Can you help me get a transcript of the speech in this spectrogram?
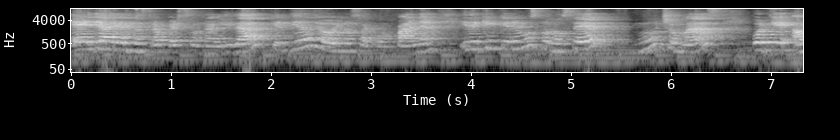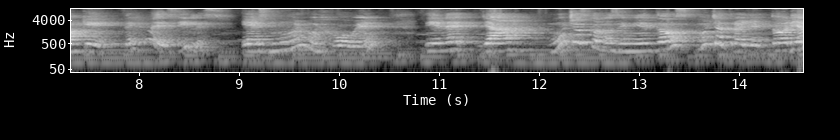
Ella es nuestra personalidad que el día de hoy nos acompaña y de quien queremos conocer mucho más, porque aunque déjenme decirles, es muy, muy joven, tiene ya muchos conocimientos, mucha trayectoria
